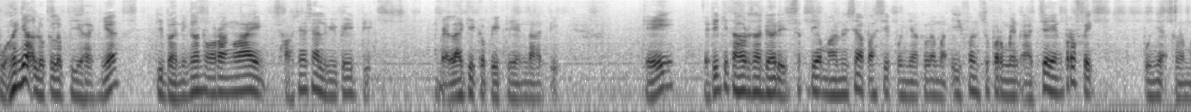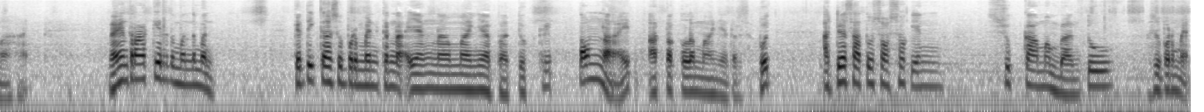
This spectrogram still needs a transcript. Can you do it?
banyak loh kelebihannya dibandingkan orang lain. Seharusnya saya lebih pede. Kembali lagi ke PD yang tadi. Oke, jadi kita harus sadari setiap manusia pasti punya kelemahan. Even Superman aja yang perfect punya kelemahan. Nah yang terakhir teman-teman, ketika Superman kena yang namanya batu kryptonite atau kelemahannya tersebut, ada satu sosok yang suka membantu Superman,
